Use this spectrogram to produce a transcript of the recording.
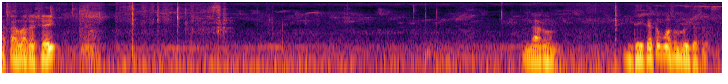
একেবারে সেই। দারুণ। দেখে তো পছন্দ হইতেছে।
